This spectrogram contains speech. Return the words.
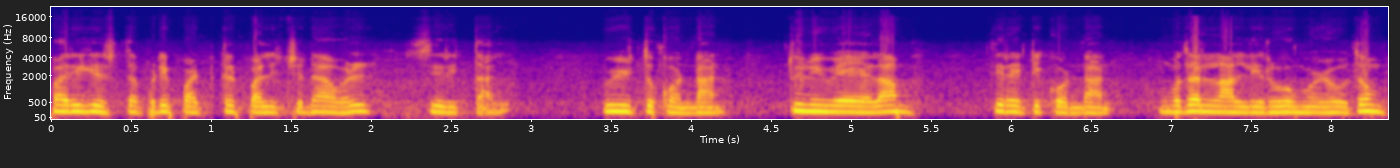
பரிகரித்தபடி பட்கள் பளிச்சுட அவள் சிரித்தாள். விழித்து கொண்டான். துணிவையெல்லாம் திரட்டி கொண்டான். முதல் நாள் இரவு முழுவதும்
